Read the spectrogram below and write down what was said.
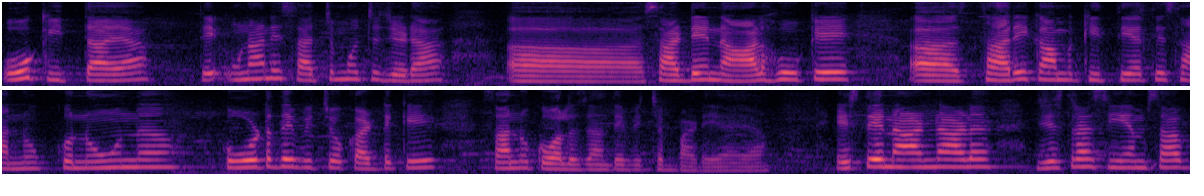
ਉਹ ਕੀਤਾ ਆ। ਤੇ ਉਹਨਾਂ ਨੇ ਸੱਚਮੁੱਚ ਜਿਹੜਾ ਸਾਡੇ ਨਾਲ ਹੋ ਕੇ ਸਾਰੇ ਕੰਮ ਕੀਤੇ ਆ ਤੇ ਸਾਨੂੰ ਕਾਨੂੰਨ ਕੋਰਟ ਦੇ ਵਿੱਚੋਂ ਕੱਢ ਕੇ ਸਾਨੂੰ ਕਾਲਜਾਂ ਦੇ ਵਿੱਚ ਵੜਿਆ ਆ। ਇਸ ਦੇ ਨਾਲ ਨਾਲ ਜਿਸ ਤਰ੍ਹਾਂ ਸੀਐਮ ਸਾਹਿਬ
